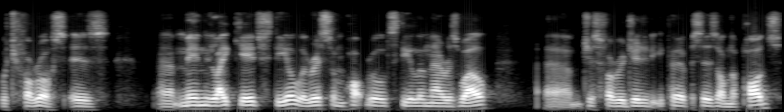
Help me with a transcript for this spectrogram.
which for us is uh, mainly light gauge steel. There is some hot rolled steel in there as well, um, just for rigidity purposes on the pods.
